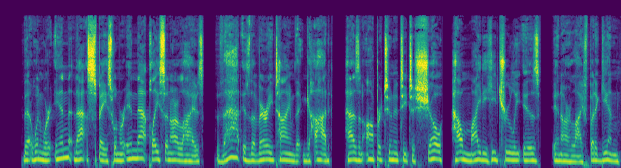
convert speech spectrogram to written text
that when we're in that space, when we're in that place in our lives, that is the very time that God has an opportunity to show how mighty He truly is in our life. But again,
